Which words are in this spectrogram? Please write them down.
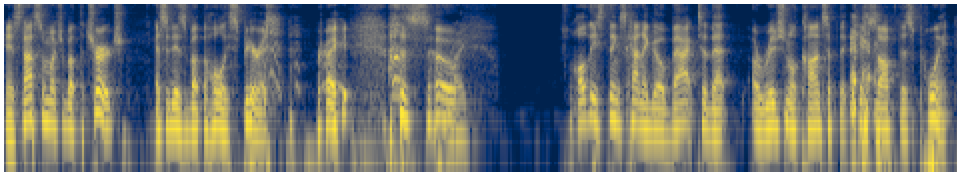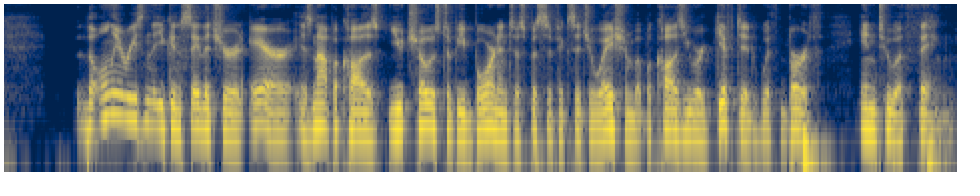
and it's not so much about the church as it is about the Holy Spirit, right? so. Right all these things kind of go back to that original concept that kicks off this point. The only reason that you can say that you're an heir is not because you chose to be born into a specific situation, but because you were gifted with birth into a thing.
